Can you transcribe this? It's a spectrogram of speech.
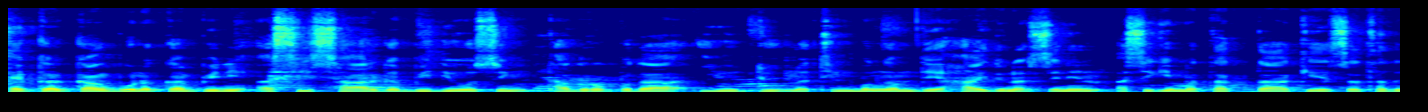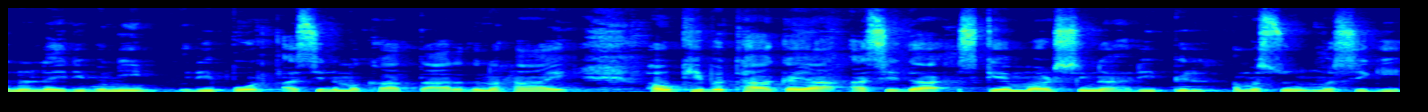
ꯍꯦꯀꯔ ꯀꯥꯡꯕꯨꯅ ꯀꯝꯄꯦꯅꯤ ꯑꯁꯤ ꯁꯥꯔꯒ ꯚꯤꯗꯤꯑꯣꯁꯤꯡ ꯊꯥꯗꯣꯔꯛꯄꯗ ꯌꯨꯇ꯭ꯌꯨꯕꯅ ꯊꯤꯡꯕ ꯉꯝꯗꯦ ꯍꯥꯏꯗꯨꯅ ꯆꯦꯅꯦꯜ ꯑꯁꯤꯒꯤ ꯃꯊꯛꯇ ꯀꯦꯁ ꯆꯠꯊꯗꯨꯅ ꯂꯩꯔꯤꯕꯅꯤ ꯔꯤꯄꯣꯔꯠ ꯑꯁꯤꯅ ꯃꯈꯥ ꯇꯥꯔꯗꯨꯅ ꯍꯥꯏ ꯍꯧꯈꯤꯕ ꯊꯥ ꯀꯌా ꯑꯁꯤꯗ ꯁ꯭ꯀꯦꯃꯔꯁꯤꯡꯅ ꯔꯤꯄꯤꯜ ꯑꯃꯁꯨꯡ ꯃꯁꯤꯒꯤ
